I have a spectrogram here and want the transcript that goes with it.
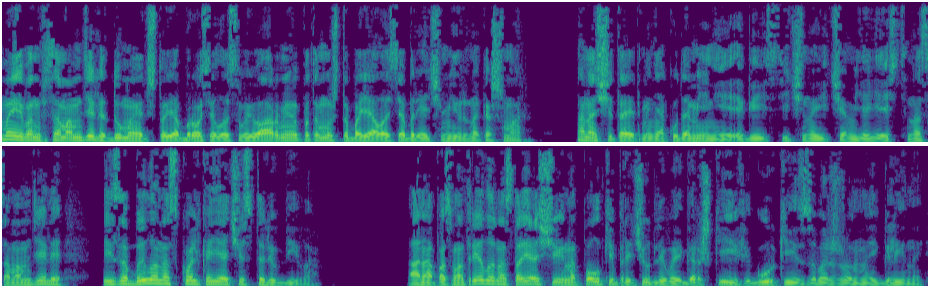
Мэйвен в самом деле думает, что я бросила свою армию, потому что боялась обречь мир на кошмар. Она считает меня куда менее эгоистичной, чем я есть на самом деле, и забыла, насколько я честолюбива. Она посмотрела на стоящие на полке причудливые горшки и фигурки из забожженной глины,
